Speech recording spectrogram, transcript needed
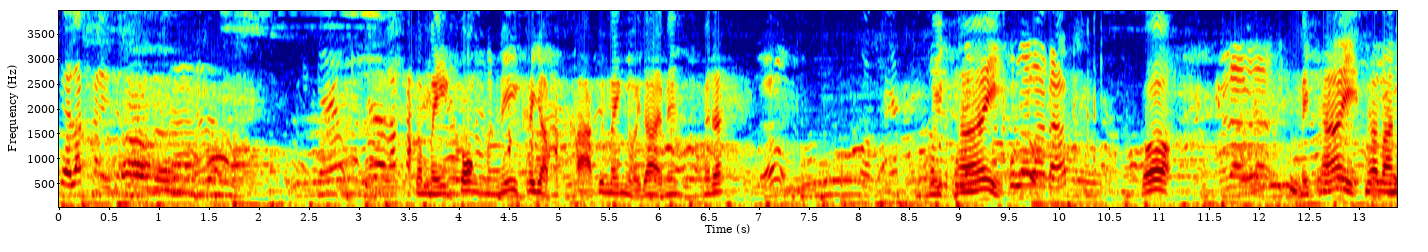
แกรักใครเนี่ยรักทำไมกล้องมันไม่ขยับขาขึ้นมาอีกหน่อยได้ไหมไม่ได้ไม่ใช่คนละระดับก็ไม่ได้ไม่ใช่ ถ้ารัน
